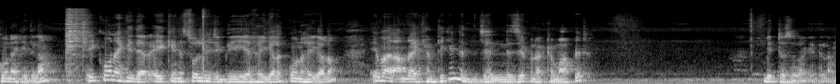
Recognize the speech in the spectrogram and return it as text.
কোন আঁকি দিলাম? এই কোন আঁকি দেওয়ার এইখানে চল্লিশ ডিগ্রি ইয়ে হয়ে গেল, কোন হয়ে গেল। এবার আমরা এখান থেকে যে কোনো একটা মাপের বৃত্তচাপ আঁকে দিলাম।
